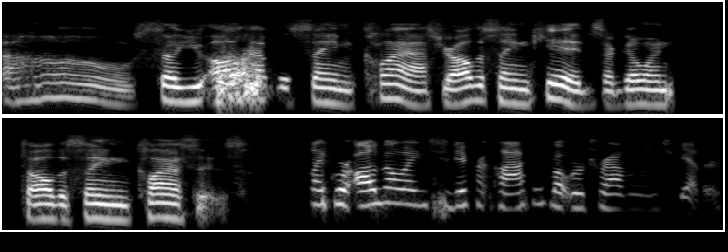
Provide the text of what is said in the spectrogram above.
Oh, so you all have the same class. You're all the same kids are going to all the same classes. Like we're all going to different classes, but we're traveling together.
